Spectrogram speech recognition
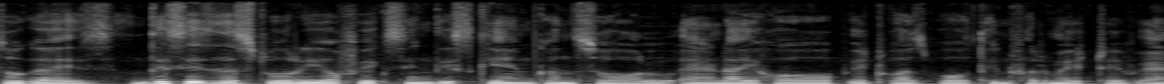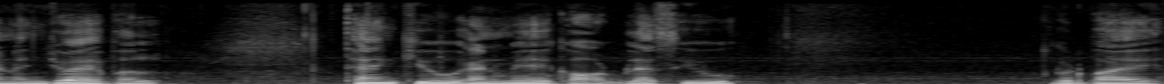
So guys, this is the story of fixing this game console and I hope it was both informative and enjoyable. Thank you and may God bless you. Goodbye.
